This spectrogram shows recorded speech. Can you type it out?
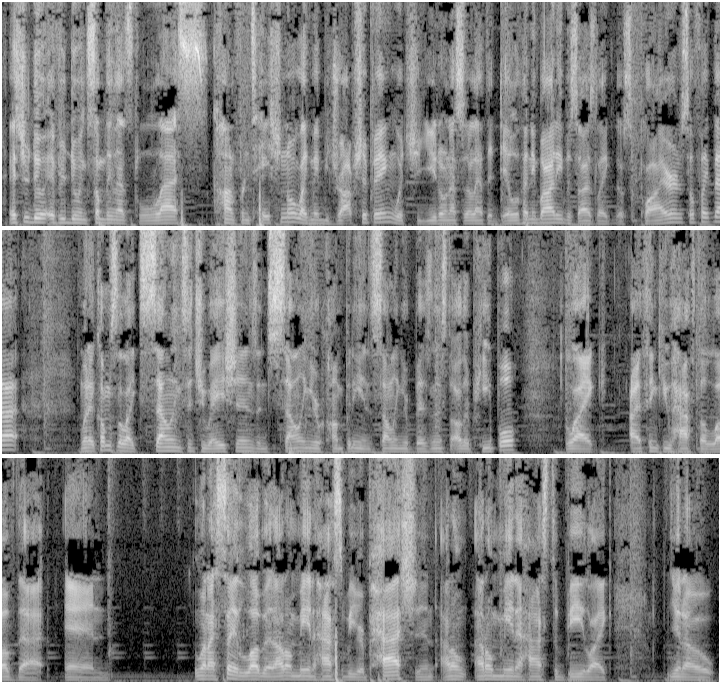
if you're doing if you're doing something that's less confrontational, like maybe drop shipping, which you don't necessarily have to deal with anybody besides like the supplier and stuff like that. When it comes to like selling situations and selling your company and selling your business to other people, like I think you have to love that. And when I say love it, I don't mean it has to be your passion. I don't I don't mean it has to be like, you know,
